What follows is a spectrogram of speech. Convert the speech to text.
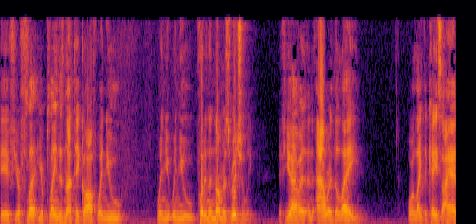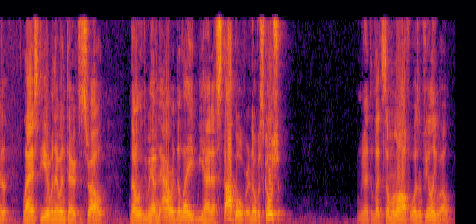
if your fl- your plane does not take off when you when you when you put in the numbers originally. If you have a, an hour delay, or like the case I had last year when I went to Eretz Yisrael, not only did we have an hour delay, we had a stopover in Nova Scotia. We had to let someone off who wasn't feeling well,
